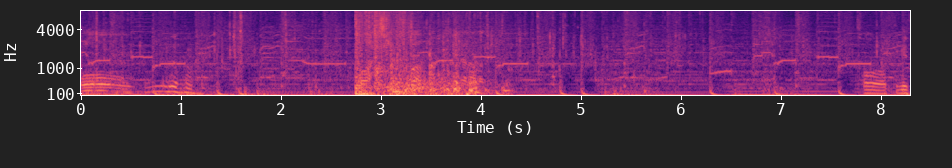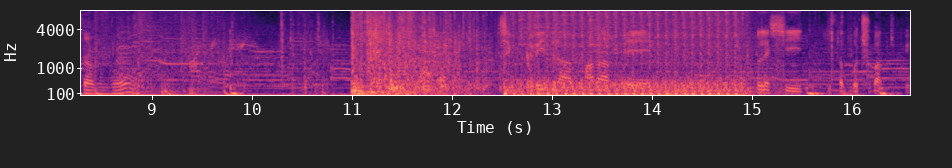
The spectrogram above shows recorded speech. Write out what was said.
오. 음. 와 친구가 방금 나갔다. 저 어떻게 잡은 거예요? 지금 그레이드라 바로 앞에 플래시 있었고 주방 쪽에.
